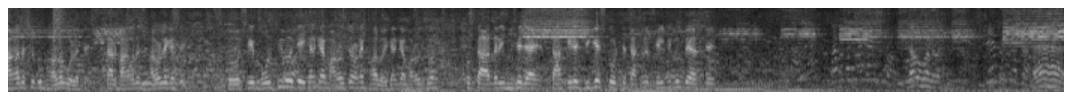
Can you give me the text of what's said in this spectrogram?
বাংলাদেশকে খুব ভালো বলেছে তার বাংলাদেশ ভালো লেগেছে তো সে বলছিল যে এখানকার মানুষজন অনেক ভালো এখানকার মানুষজন খুব তাড়াতাড়ি মিশে যায়। তাকে যে জিজ্ঞেস করছে তার সাথে সেলফি তুলতে আসছে। হ্যাঁ হ্যাঁ।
